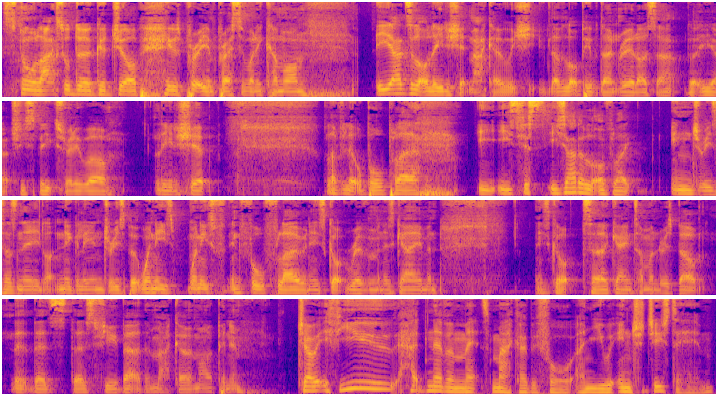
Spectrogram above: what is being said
Snorlax will do a good job. He was pretty impressive when he come on. He adds a lot of leadership, Mako, which a lot of people don't realise that, but he actually speaks really well. Leadership, lovely little ball player. He, he's just he's had a lot of like injuries, hasn't he? Like niggly injuries, but when he's when he's in full flow and he's got rhythm in his game and he's got uh, game time under his belt, there's there's few better than Mako in my opinion. Joe, if you had never met Mako before and you were introduced to him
